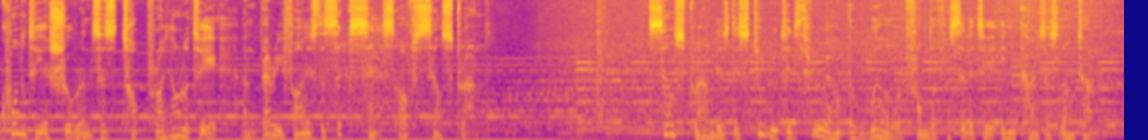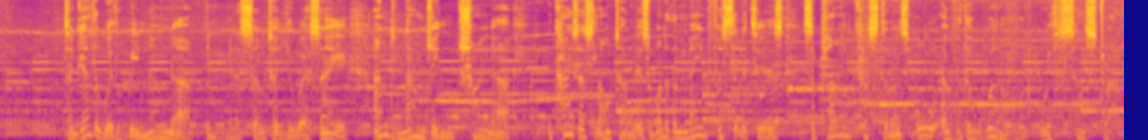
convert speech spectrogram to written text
Quality assurance has top priority and verifies the success of Celstran. Celstran is distributed throughout the world from the facility in Kaiserslautern. Together with Winona in Minnesota, USA and Nanjing, China, Kaiserslautern is one of the main facilities supplying customers all over the world with Celstran.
